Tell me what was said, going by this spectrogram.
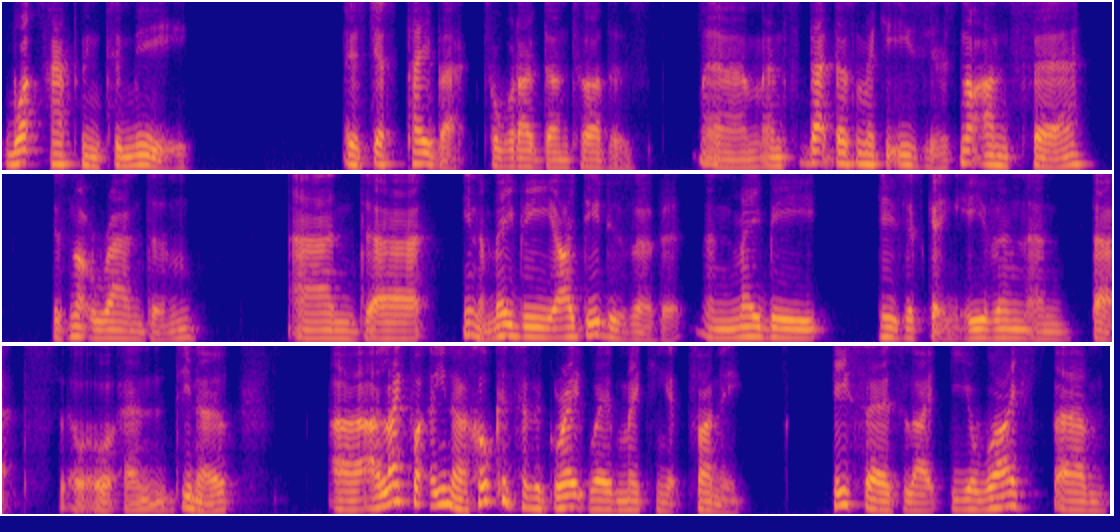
what's happening to me is just payback for what I've done to others. Um, and so that doesn't make it easier. It's not unfair. It's not random. And, uh, you know, maybe I do deserve it. And maybe he's just getting even. And that's, or, and, you know, uh, I like what, you know, Hawkins has a great way of making it funny. He says, like, your wife, um,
